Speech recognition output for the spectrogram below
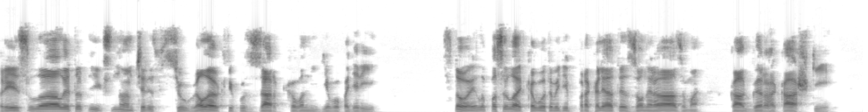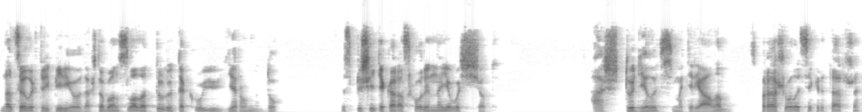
«Прислал этот Икс нам через всю галактику, Заркован его подери!» Стоило посылать кого-то в эти проклятые зоны разума, как горокашки, на целых три периода, чтобы он слал оттуда такую ерунду. Спешите-ка расходы на его счет. — А что делать с материалом? — спрашивала секретарша.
